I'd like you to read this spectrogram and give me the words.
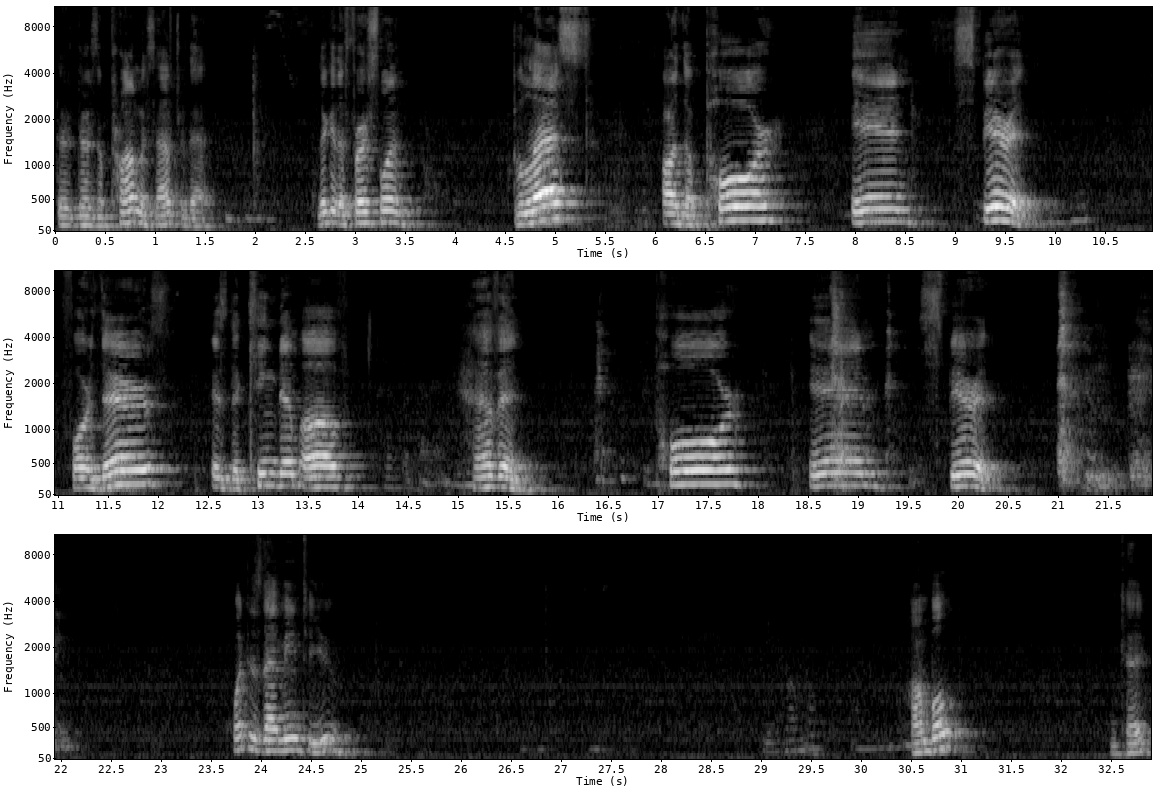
there, there's a promise after that. Look at the first one. Blessed are the poor in spirit, for theirs is the kingdom of heaven. Poor in spirit. What does that mean to you? Humble? Humble? Okay.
